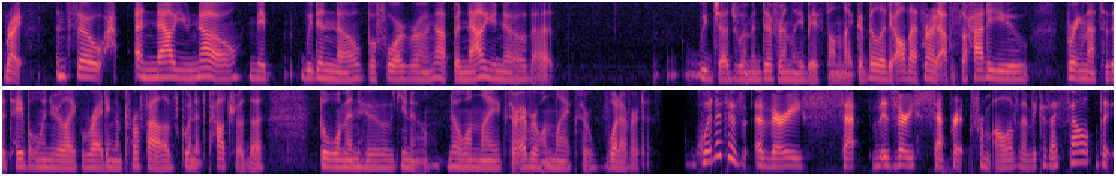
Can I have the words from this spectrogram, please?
Right. And so, and now you know, maybe we didn't know before growing up, but now you know that we judge women differently based on likability, all that Right. stuff. So, how do you bring that to the table when you're like writing a profile of Gwyneth Paltrow, the the woman who you know no one likes or everyone likes or whatever it is? Gwyneth is a very se- is very separate from all of them because I felt that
